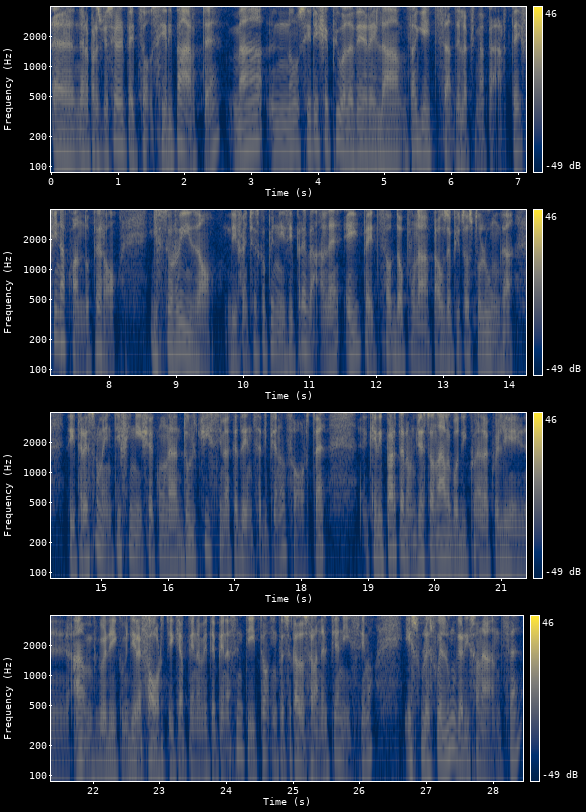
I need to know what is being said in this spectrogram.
eh, nella parte successiva del pezzo si riparte, ma non si riesce più ad avere la vaghezza della prima parte, fino a quando però il sorriso di Francesco Pennisi prevale e il pezzo, dopo una pausa piuttosto lunga di tre strumenti, finisce con una dolcissima cadenza di pianoforte eh, che riparte da un gesto analogo di quelli, ah, quelli dire, forti che appena avete appena sentito, in questo caso sarà nel pianissimo, e sulle sue lunghe risonanze,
